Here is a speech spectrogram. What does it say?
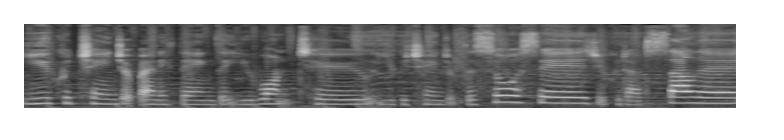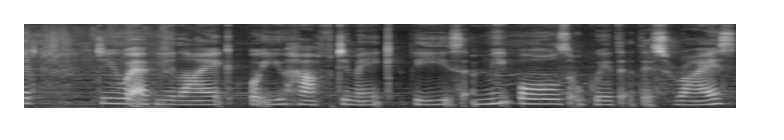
You could change up anything that you want to. You could change up the sauces, you could add salad, do whatever you like, but you have to make these meatballs with this rice.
